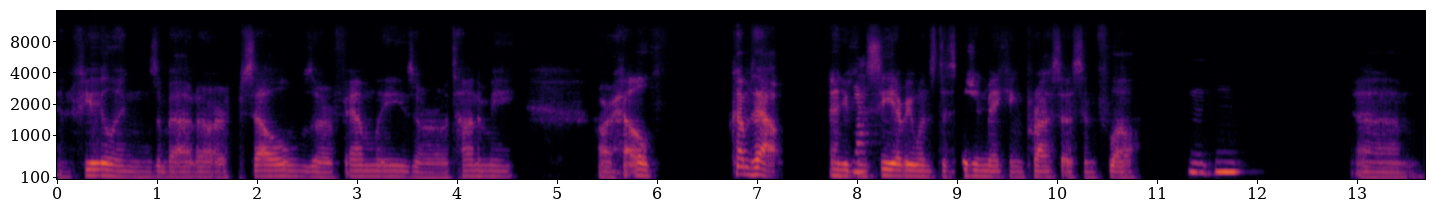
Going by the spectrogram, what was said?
and feelings about ourselves, our families, our autonomy, our health comes out, and you yeah. can see everyone's decision making process and flow. Mm-hmm. Um,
